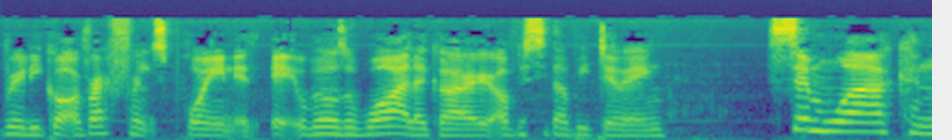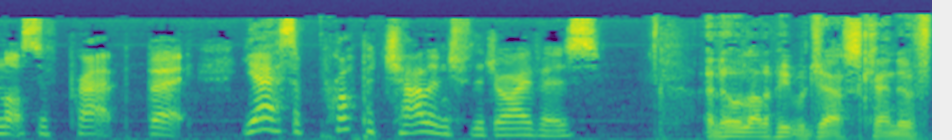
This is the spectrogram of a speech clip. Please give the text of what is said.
really got a reference point. It, it was a while ago. Obviously, they'll be doing sim work and lots of prep. But yeah, it's a proper challenge for the drivers. I know a lot of people just kind of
